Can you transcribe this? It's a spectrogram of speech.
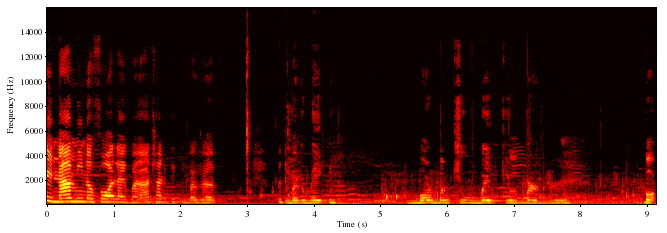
Did not mean to fall like, bro. I tried to pick the burger up, put the burger bacon, barbecue bacon burger, bar,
